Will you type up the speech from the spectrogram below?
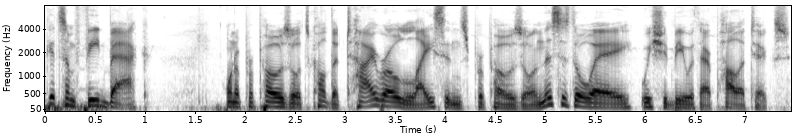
get some feedback on a proposal. It's called the Tyro license proposal, and this is the way we should be with our politics,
